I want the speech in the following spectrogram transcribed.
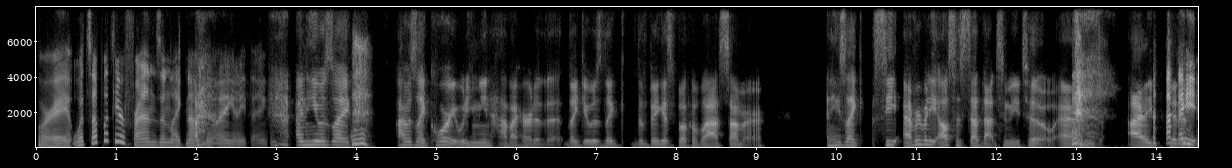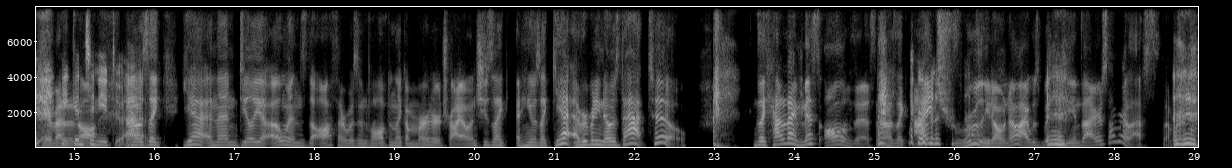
Corey, what's up with your friends and like not knowing anything? And he was like, I was like, Corey, what do you mean have I heard of it? Like it was like the biggest book of last summer. And he's like, see, everybody else has said that to me too. And I didn't he, hear about he it at all. continued to And I was like, yeah. And then Delia Owens, the author, was involved in like a murder trial. And she's like, and he was like, yeah, everybody knows that too. Like, how did I miss all of this? And I was like, I truly don't know. I was with you the entire summer last summer.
